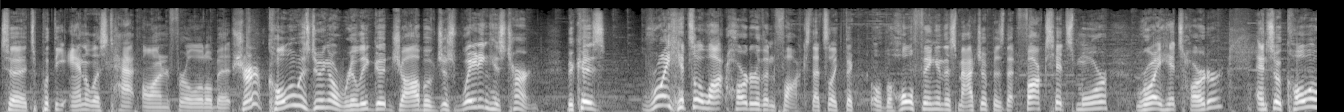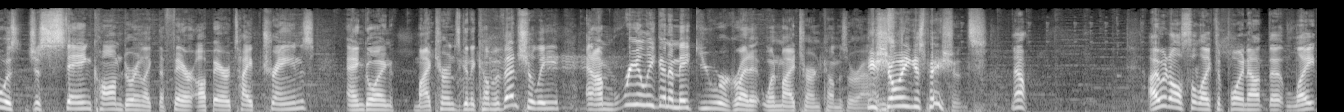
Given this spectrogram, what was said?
to, to put the analyst hat on for a little bit. Sure. Kola was doing a really good job of just waiting his turn because Roy hits a lot harder than Fox. That's like the oh, the whole thing in this matchup is that Fox hits more, Roy hits harder, and so Kola was just staying calm during like the fair up air type trains and going, my turn's gonna come eventually, and I'm really gonna make you regret it when my turn comes around. He's showing his patience. Now, I would also like to point out that Light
